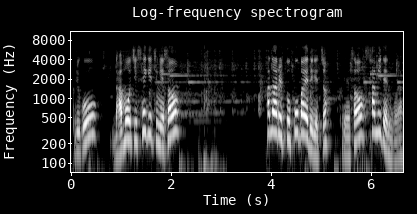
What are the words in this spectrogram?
그리고 나머지 3개 중에서 하나를 또 뽑아야 되겠죠? 그래서 3이 되는 거야.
